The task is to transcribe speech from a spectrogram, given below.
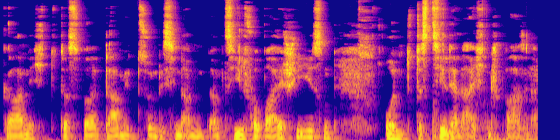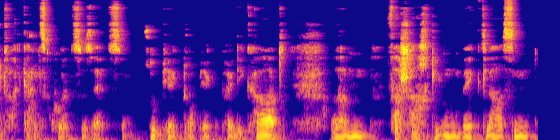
gar nicht, dass wir damit so ein bisschen am, am, Ziel vorbeischießen. Und das Ziel der leichten Sprache sind einfach ganz kurze Sätze. Subjekt, Objekt, Prädikat, ähm, Verschachtelung weglassen.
